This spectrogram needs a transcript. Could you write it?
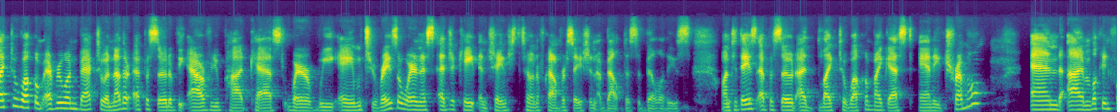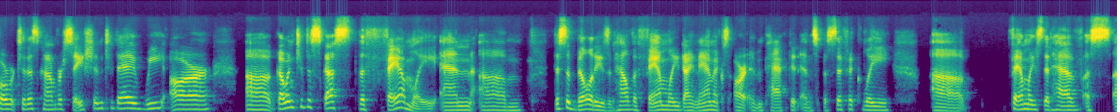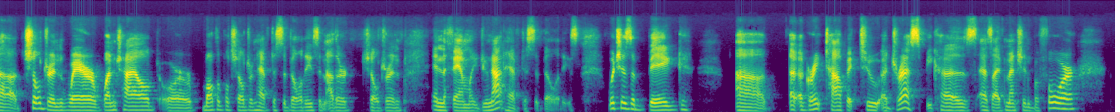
Like to welcome everyone back to another episode of the Our View podcast, where we aim to raise awareness, educate, and change the tone of conversation about disabilities. On today's episode, I'd like to welcome my guest, Annie Tremmel, and I'm looking forward to this conversation today. We are uh, going to discuss the family and um, disabilities and how the family dynamics are impacted, and specifically, uh, families that have uh, children where one child or multiple children have disabilities and other children in the family do not have disabilities, which is a big, uh, a great topic to address because, as I've mentioned before,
